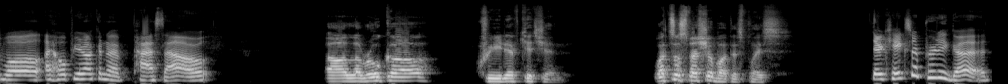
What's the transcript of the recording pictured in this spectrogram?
Well, I hope you're not gonna pass out. Uh, La Rocca Creative Kitchen. What's so special about this place? Their cakes are pretty good.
